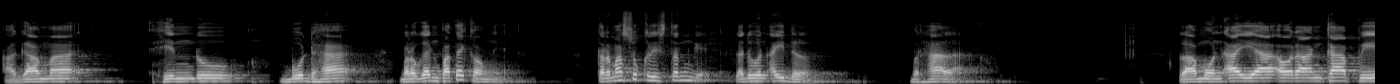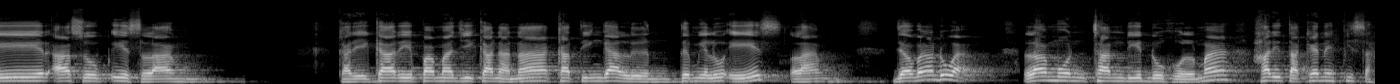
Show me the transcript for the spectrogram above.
Agama Hindu Buddha barogan patekongnya termasuk Kristen ge gaduhan idol berhala. Lamun ayah orang kafir asub Islam kari-kari pamajikanana katinggalan temilu Islam jawaban dua. Lamun candi duhul mah harita keneh pisah.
